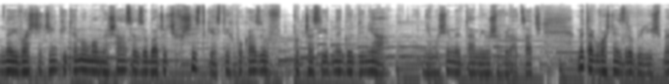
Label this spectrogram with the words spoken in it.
no i właśnie dzięki temu mamy szansę zobaczyć wszystkie z tych pokazów podczas jednego dnia. Nie musimy tam już wracać. My tak właśnie zrobiliśmy.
